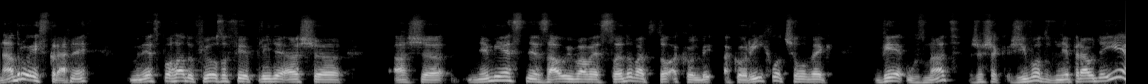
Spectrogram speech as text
Na druhej strane, mne z pohľadu filozofie príde až, až nemiestne zaujímavé sledovať to, ako, ako rýchlo človek vie uznať, že však život v nepravde je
